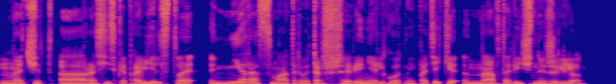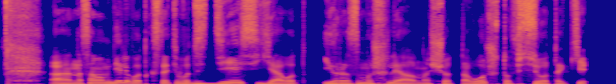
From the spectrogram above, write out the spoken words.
значит, а, российское правительство не рассматривает расширение льготной ипотеки на вторичное жилье. А на самом деле, вот, кстати, вот здесь я вот и размышлял насчет того, что все-таки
